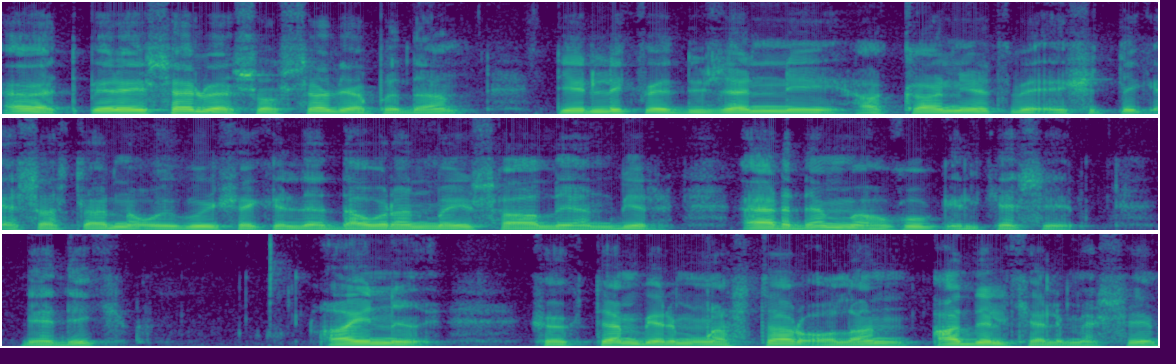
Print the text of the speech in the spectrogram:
Evet, bireysel ve sosyal yapıda dirlik ve düzenli, hakkaniyet ve eşitlik esaslarına uygun şekilde davranmayı sağlayan bir erdem ve hukuk ilkesi dedik. Aynı kökten bir mastar olan adil kelimesi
